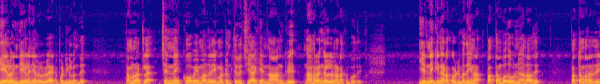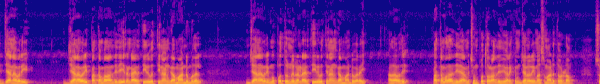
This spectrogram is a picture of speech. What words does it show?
கேலோ இந்திய இளைஞர்கள் விளையாட்டுப் போட்டிகள் வந்து தமிழ்நாட்டில் சென்னை கோவை மதுரை மற்றும் திருச்சி ஆகிய நான்கு நகரங்களில் நடக்கும்போது என்றைக்கு என்னைக்கு நடக்கும் அப்படின்னு பார்த்தீங்கன்னா பத்தொம்போது ஒன்று அதாவது பத்தொன்பதாம் தேதி ஜனவரி ஜனவரி பத்தொன்பதாம் தேதி ரெண்டாயிரத்தி இருபத்தி நான்காம் ஆண்டு முதல் ஜனவரி முப்பத்தொன்று ரெண்டாயிரத்தி இருபத்தி நான்காம் ஆண்டு வரை அதாவது பத்தொன்பதாம் தேதி ஆரம்பித்து முப்பத்தோராம் தேதி வரைக்கும் ஜனவரி மாதம் அடுத்த வருடம். ஸோ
